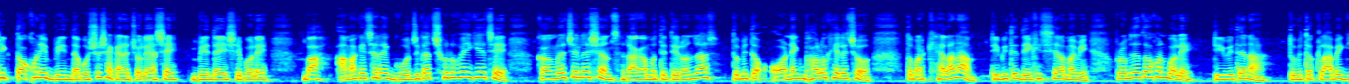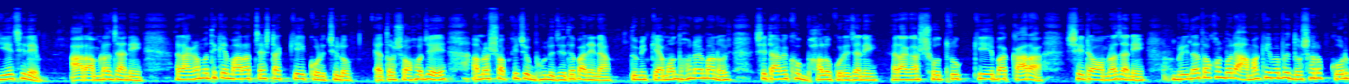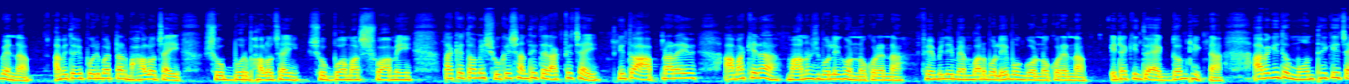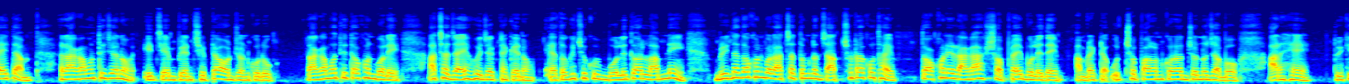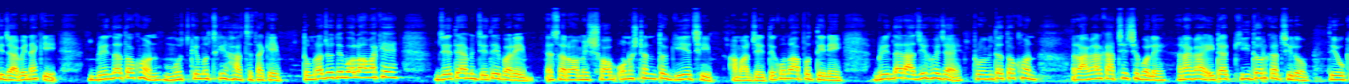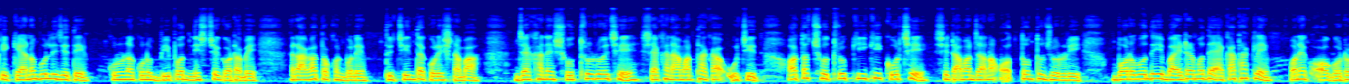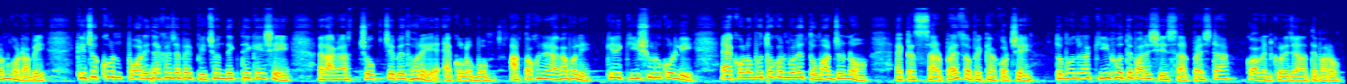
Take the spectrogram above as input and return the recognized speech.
ঠিক তখনই বৃন্দা বসু সেখানে চলে আসে। বৃন্দা এসে বলে, বাহ, আমাকে ছাড়া গোজগাছ শুরু হয়ে গিয়েছে। কংগ্রেচুলেশনস রাগামতি তীরঞ্জাস তুমি তো অনেক ভালো খেলেছো। তোমার খেলা না টিভিতে দেখেছিলাম আমি। প্রমিতা তখন বলে টিভিতে না, তুমি তো ক্লাবে গিয়েছিলে। আর আমরা জানি রাগামতিকে মারার চেষ্টা কে করেছিল? এত সহজে আমরা সব কিছু ভুলে যেতে পারি না। তুমি কেমন ধরনের মানুষ সেটা আমি খুব ভালো করে জানি। রাগার শত্রু কে বা কারা সেটাও আমরা জানি। বৃন্দা তখন বলে, আমাকে এভাবে দোষারোপ করবেন না। আমি তো এই পরিবারটার ভালো চাই সভ্যর ভালো চাই। সভ্য আমার স্বামী। তাকে তো আমি সুখে শান্তিতে রাখতে চাই। কিন্তু আপনারাই আমাকে না মানুষ বলে গণ্য করেন না। ফ্যামিলি মেম্বার বলে গণ্য করেন না। এটা কিন্তু একদম ঠিক না। আমি কিন্তু মন থেকে চাইতাম রাগামতি যেন এই চ্যাম্পিয়নশিপটা অর্জন করুক। রাগামতি তখন বলে আচ্ছা যাই হয়ে যাক না কেন? এত কিছু বলে তো আর লাভ নেই। বৃন্দা তখন বলে আচ্ছা তোমরা যাচ্ছটা কোথায়? তখন তখনই রাঙা সবটাই বলে দেয়, আমরা একটা উৎসব পালন করার জন্য যাব। আর হ্যাঁ তুই কি যাবি নাকি? বৃন্দা তখন মুচকি মুচকি হাসতে থাকে। তোমরা যদি বলো আমাকে, যেতে আমি যেতেই পারি। এছাড়াও আমি সব অনুষ্ঠানে তো গিয়েছি, আমার যেতে কোনো আপত্তি নেই। বৃন্দা রাজি হয়ে যায়। প্রমিতা তখন রাঙার কাছে এসে বলে, রাঙা, এটা কি দরকার ছিল? তুই ওকে কেন বললি যেতে? কোনো না কোনো বিপদ নিশ্চয়ই ঘটাবে। রাঙা তখন বলে, তুই চিন্তা করিস না বা যেখানে শত্রু রয়েছে, সেখানে আমার থাকা উচিত। অর্থাৎ শত্রু কি কি করছে, সেটা আমার জানা অত্যন্ত জরুরি। বড় বৌদি বাড়িটার মধ্যে একা থাকলে অনেক অঘটন ঘটাবে। কিছুক্ষণ পরই দেখা যাবে পিছন দিক থেকে এসে বলে রাঙার চোখ চেপে ধরে একলব্য। আর তখনই রাঙা বলে কিরে কি শুরু করলি? একলব্য তখন বলে, তোমার জন্য একটা সারপ্রাইজ অপেক্ষা করছে। তো বন্ধুরা, কি হতে পারে সেই সারপ্রাইজটা? কমেন্ট করে জানাতে পারো।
